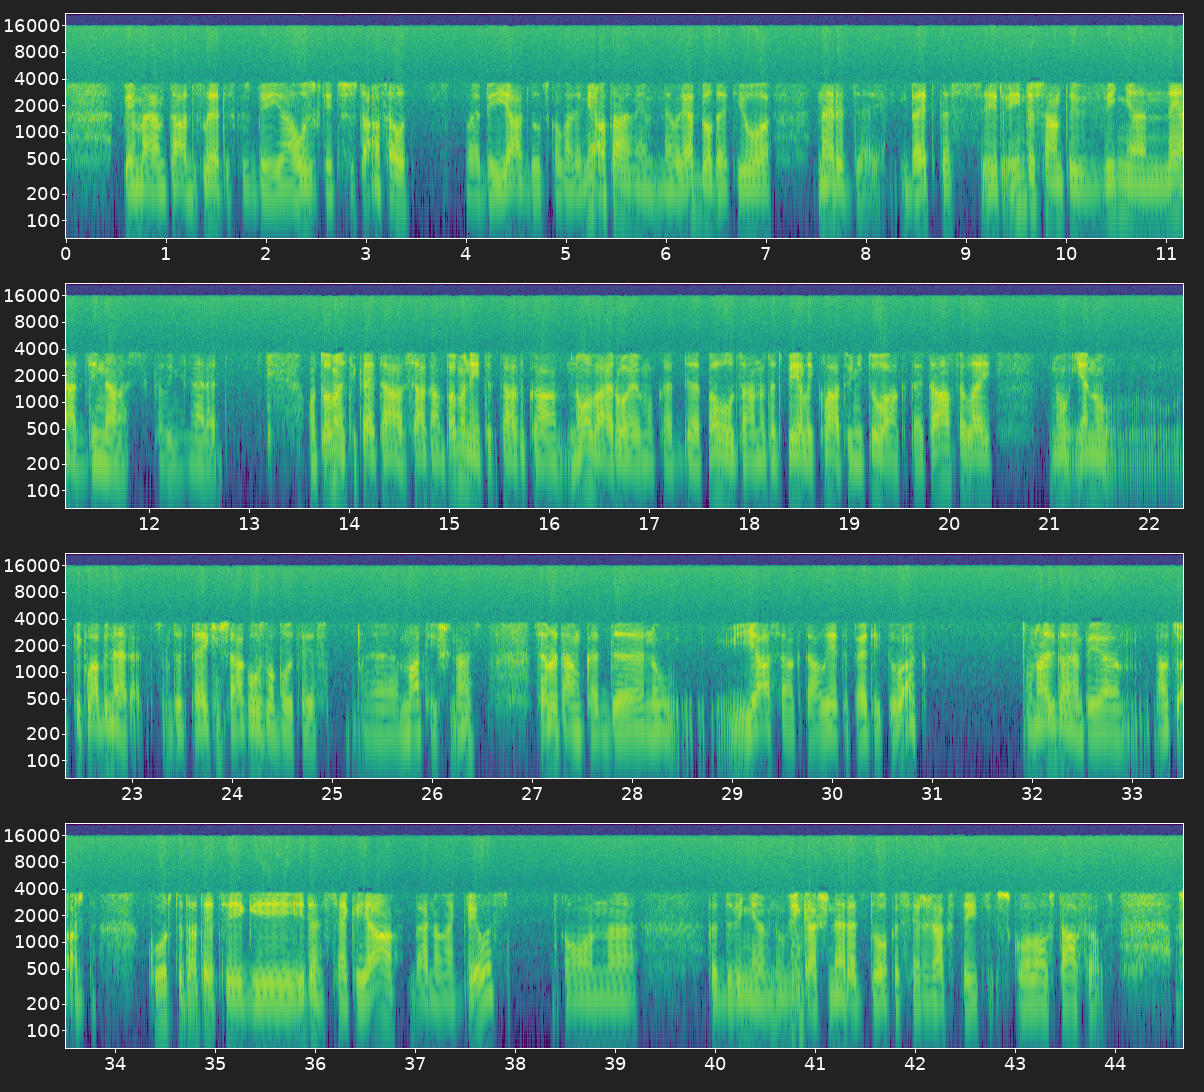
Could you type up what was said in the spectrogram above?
piemēram, tādas lietas, kas bija uzrakstītas uz tāfeli, vai bija jāatbild uz kaut kādiem jautājumiem, nevarēja atbildēt, jo neredzēja. Bet, kas ir interesanti, viņa neatzinās, ka viņa neredz. Un to mēs tikai tā sākām pamanīt ar tādu kā novērojumu, kad eh, palūdzām nu, pielikt klāt viņu tuvāk tai tāfelei, nu, ja nu tik labi neredz. Un tad pēkšņi sāka uzlaboties e, mācīšanās. Sapratām, ka e, nu, jāsāk tā lieta pētīt tuvāk. Un aizgājām pie um, acu ārsta, kur tad attiecīgi identificēja, ka jā, bērnam vajag brilles. Un, uh, kad viņa nu, vienkārši neredz to, kas ir rakstīts skolā uz tāfeles.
